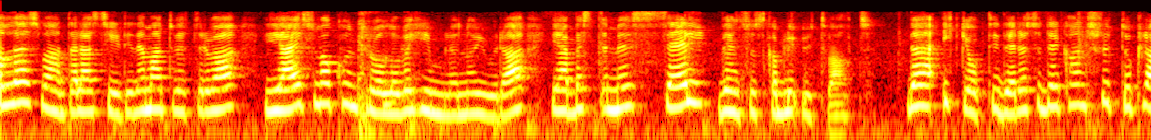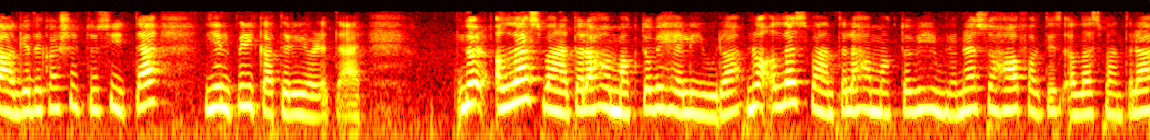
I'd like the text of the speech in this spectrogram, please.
Allah SWT sier til dem at, vet dere hva, jeg som har kontroll over himmelen og jorda, jeg bestemmer selv hvem som skal bli utvalgt. Det er ikke opp til dere, så dere kan slutte å klage, dere kan slutte å syte. Det hjelper ikke at dere gjør dette her. Når Allah SWT har makt over hele jorda, når Allah SWT har makt over himmelene, så har faktisk Allah SWT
